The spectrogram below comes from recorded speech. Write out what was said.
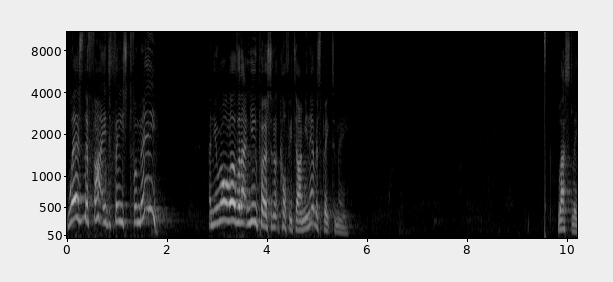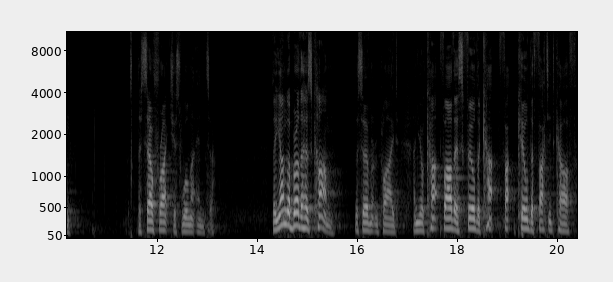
Where's the fatted feast for me? And you're all over that new person at coffee time. You never speak to me. Lastly, the self righteous will not enter. The younger brother has come, the servant replied, and your father has killed the fatted calf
